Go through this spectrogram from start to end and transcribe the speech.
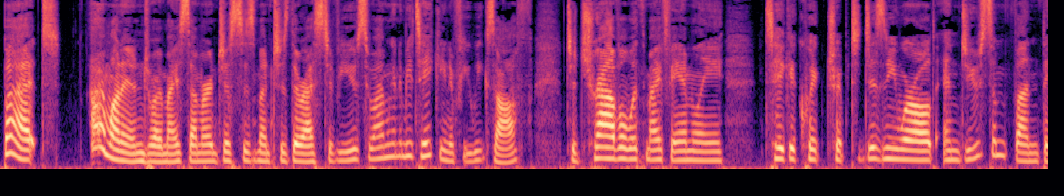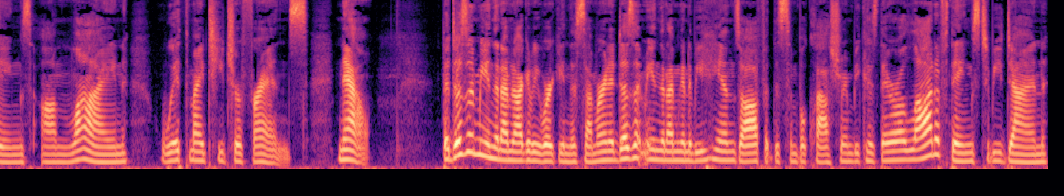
But I want to enjoy my summer just as much as the rest of you, so I'm going to be taking a few weeks off to travel with my family, take a quick trip to Disney World, and do some fun things online with my teacher friends. Now, that doesn't mean that I'm not going to be working this summer, and it doesn't mean that I'm going to be hands off at the Simple Classroom because there are a lot of things to be done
